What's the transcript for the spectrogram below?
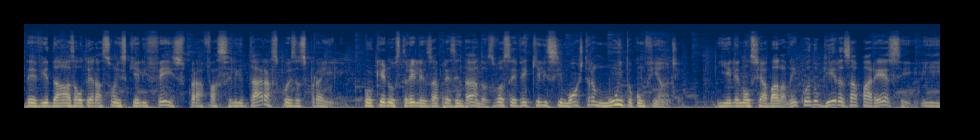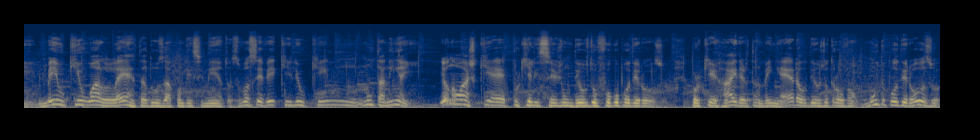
Devido às alterações que ele fez para facilitar as coisas para ele. Porque nos trailers apresentados você vê que ele se mostra muito confiante. E ele não se abala nem quando Gueiras aparece e meio que o alerta dos acontecimentos. Você vê que Liu Kang não tá nem aí. Eu não acho que é porque ele seja um deus do fogo poderoso, porque Raider também era o deus do trovão, muito poderoso,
